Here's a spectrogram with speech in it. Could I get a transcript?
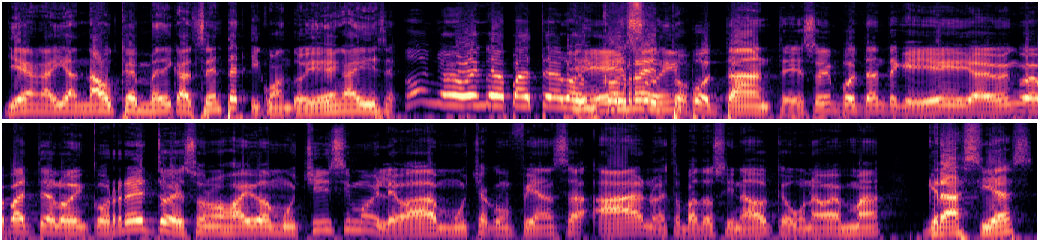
Llegan ahí a Nauker Medical Center y cuando lleguen ahí dicen, oh, yo vengo de parte de los Eso es incorrectos. importante, eso es importante que llegue y diga, "Yo vengo de parte de los incorrectos, eso nos va a ayudar muchísimo y le va a dar mucha confianza a nuestro patrocinador que una vez más, gracias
